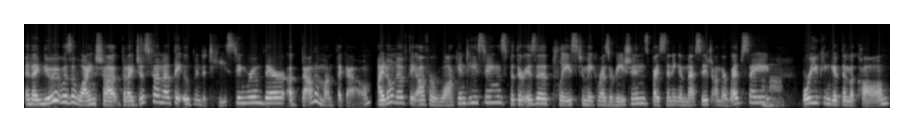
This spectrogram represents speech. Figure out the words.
And I knew it was a wine shop, but I just found out they opened a tasting room there about a month ago. I don't know if they offer walk in tastings, but there is a place to make reservations by sending a message on their website, Mhm. or you can give them a call.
